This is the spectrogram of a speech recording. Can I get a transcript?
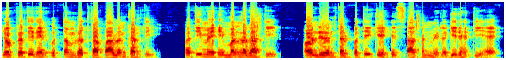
जो प्रतिदिन उत्तम व्रत का पालन करती, पति में ही मन लगाती और निरंतर पति के हित साधन में लगी रहती है,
